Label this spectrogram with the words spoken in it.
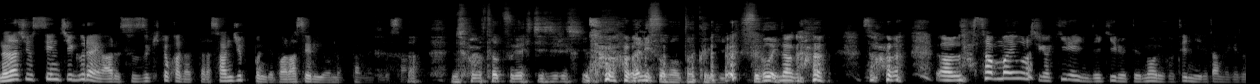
70センチぐらいある鈴木とかだったら30分でばらせるようになったんだけどさ。上達が著しい。何その特技？すごいな。なんか、そう、あの、三枚おろしが綺麗にできるっていう能力を手に入れたんだけど。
